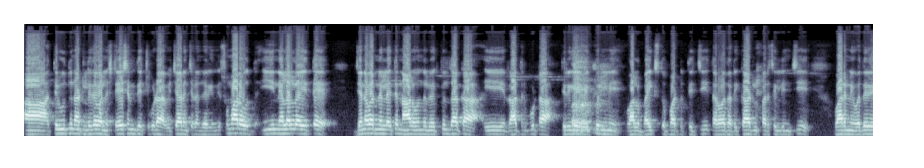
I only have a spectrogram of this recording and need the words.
తిరుగుతున్నట్లు తిరుగుతున్నట్లయితే వాళ్ళని స్టేషన్ తెచ్చి కూడా విచారించడం జరిగింది. సుమారు ఈ నెలల్లో అయితే జనవరి నెలలో అయితే నాలుగు వందల వ్యక్తుల దాకా ఈ రాత్రిపూట తిరిగే వ్యక్తుల్ని వాళ్ళ బైక్స్తో పాటు తెచ్చి తర్వాత రికార్డులు పరిశీలించి వారిని వదిలి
